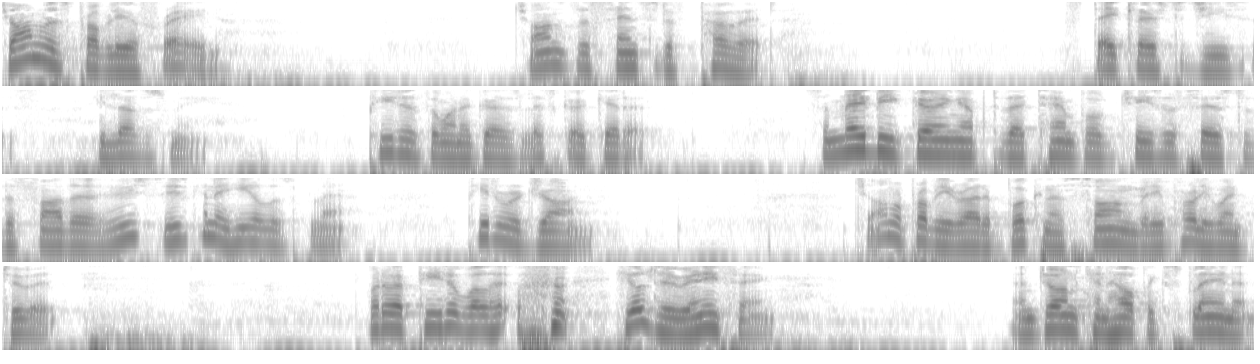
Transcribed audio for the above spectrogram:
John was probably afraid. John's the sensitive poet. Stay close to Jesus. He loves me. Peter's the one who goes, let's go get it. So maybe going up to that temple, Jesus says to the Father, who's, who's going to heal this man? Peter or John? John will probably write a book and a song, but he probably won't do it. What about Peter? Well, he'll do anything. And John can help explain it.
